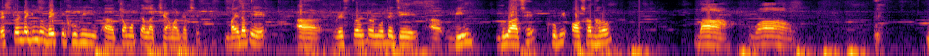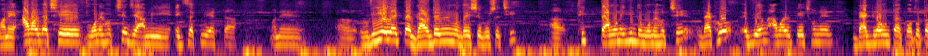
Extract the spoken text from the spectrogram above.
রেস্টুরেন্টটা কিন্তু দেখতে খুবই চমৎকার লাগছে আমার কাছে। বাই দ্য ওয়ে রেস্টুরেন্টের মধ্যে যে ভিউ গুলো আছে খুবই অসাধারণ। বা ওয়াও মানে আমার কাছে মনে হচ্ছে যে আমি এক্স্যাক্টলি একটা মানে রিয়েল একটা গার্ডেনের মধ্যে এসে বসেছি। ঠিক তেমনই কিন্তু মনে হচ্ছে, দেখো এভরিওয়ান আমার পেছনের ব্যাকগ্রাউন্ডটা কতটা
